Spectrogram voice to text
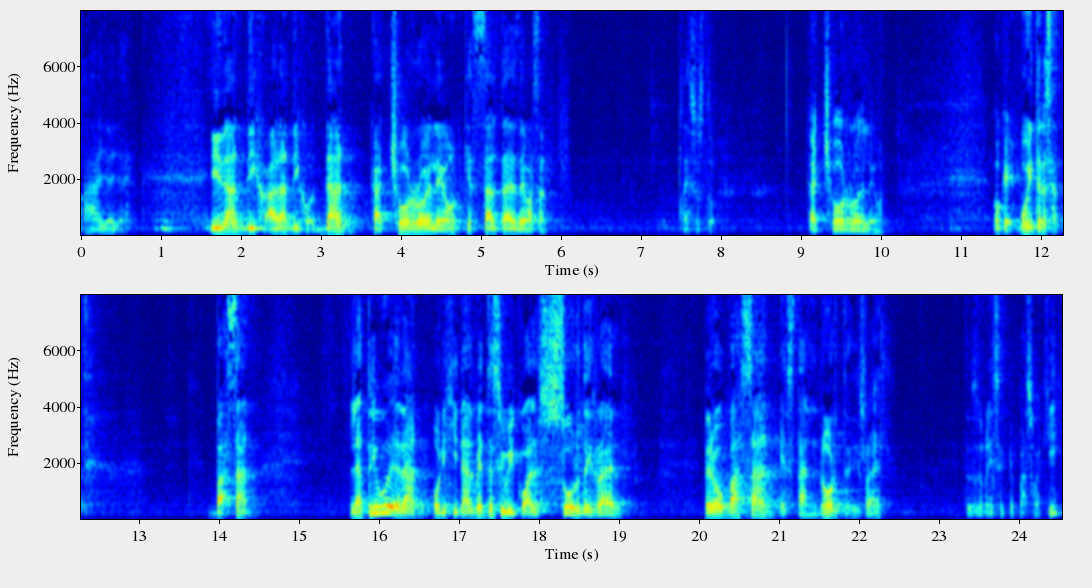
ay, ay, ay. Y Dan dijo, Adán dijo, Dan, cachorro de león que salta desde Bazán. Eso es todo. Cachorro de león. Ok, muy interesante. Basán. La tribu de Dan originalmente se ubicó al sur de Israel, pero Basán está al norte de Israel. Entonces uno dice, ¿qué pasó aquí?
